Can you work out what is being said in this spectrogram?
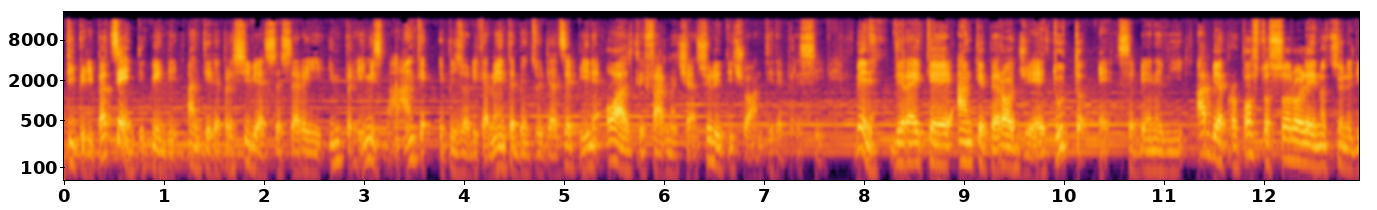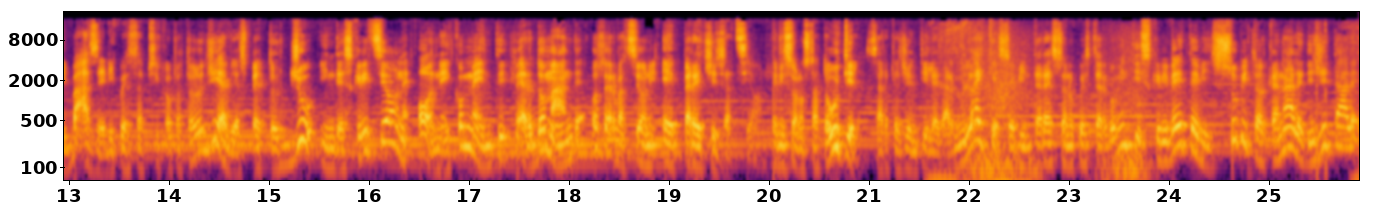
tipi di pazienti, quindi antidepressivi SSRI in primis, ma anche episodicamente benzodiazepine o altri farmaci ansiolitici o antidepressivi. Bene, direi che anche per oggi è tutto e sebbene vi abbia proposto solo le nozioni di base di questa psicopatologia, vi aspetto giù in descrizione o nei commenti per domande, osservazioni e precisazioni. Se vi sono stato utile, sarete gentili a darmi un like e se vi interessano questi argomenti iscrivetevi subito al canale digitale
